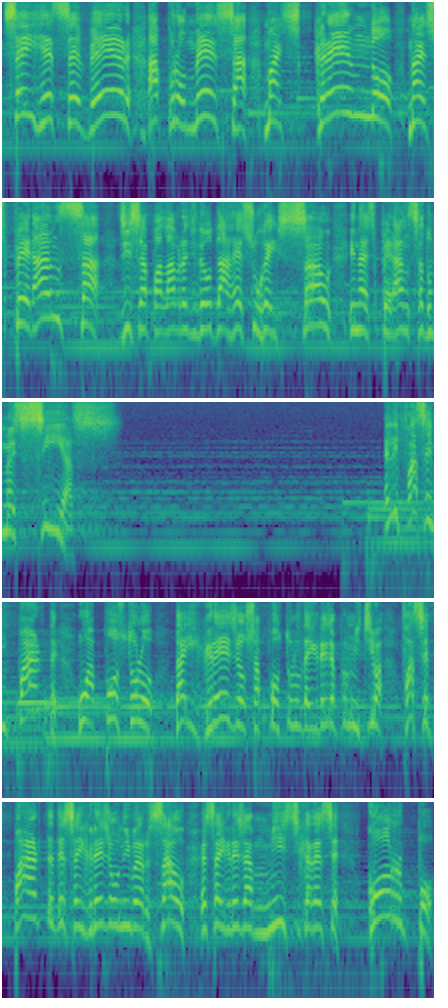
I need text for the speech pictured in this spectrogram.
sem receber a promessa, mas crendo na esperança, disse a palavra de Deus, da ressurreição e na esperança do Messias. Eles fazem parte, o apóstolo da igreja, os apóstolos da igreja primitiva, fazem parte dessa igreja universal, essa igreja mística, desse corpo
